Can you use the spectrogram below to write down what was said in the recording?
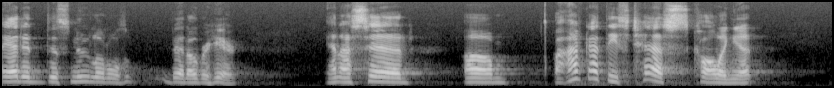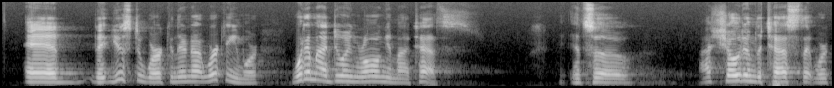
added this new little bit over here. And I said, um, I've got these tests calling it, and that used to work and they're not working anymore. What am I doing wrong in my tests? And so I showed him the tests that were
